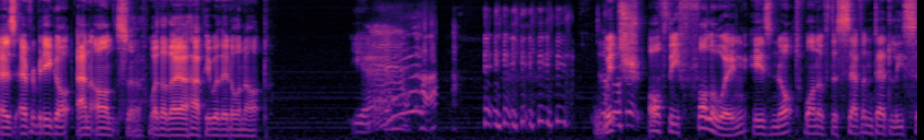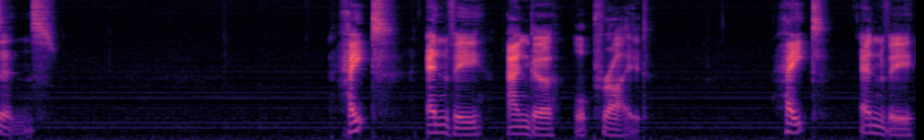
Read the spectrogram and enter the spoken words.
Has everybody got an answer, whether they are happy with it or not? Yeah. Which of the following is not one of the seven deadly sins? Hate, envy, anger, or pride? Hate, envy,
